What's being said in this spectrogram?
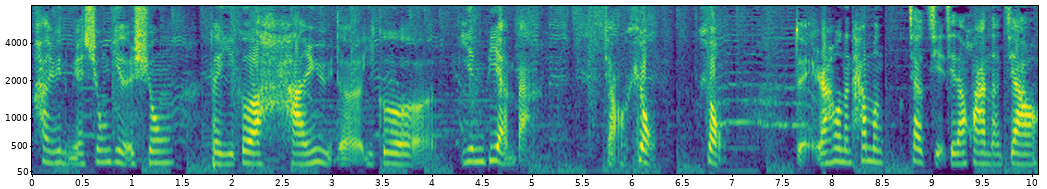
汉语里面兄弟的兄的一个韩语的一个音变吧，叫兄兄。对，然后呢，他们叫姐姐的话呢，叫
